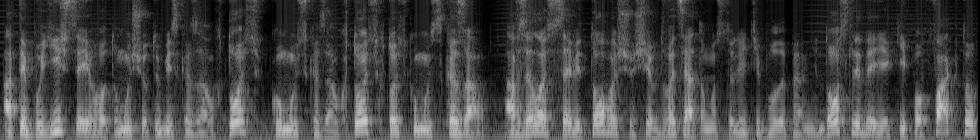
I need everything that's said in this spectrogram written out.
А ти боїшся його, тому що тобі сказав хтось, комусь сказав хтось, хтось комусь сказав. А взялось все від того, що ще в 20 столітті були певні досліди, які по факту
